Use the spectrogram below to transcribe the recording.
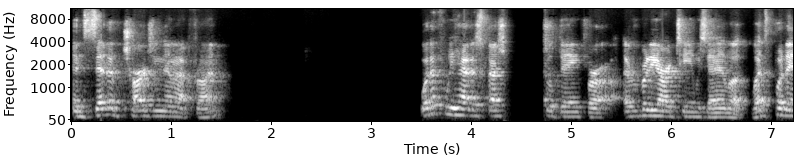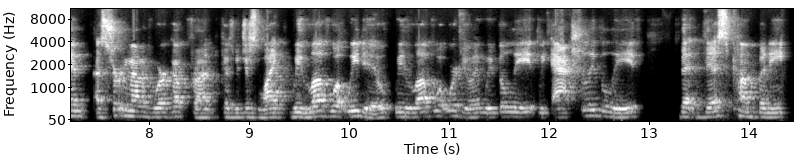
instead of charging them up front, what if we had a special thing for everybody on our team? We say, hey, look, let's put in a certain amount of work up front because we just like we love what we do. We love what we're doing. We believe, we actually believe that this company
